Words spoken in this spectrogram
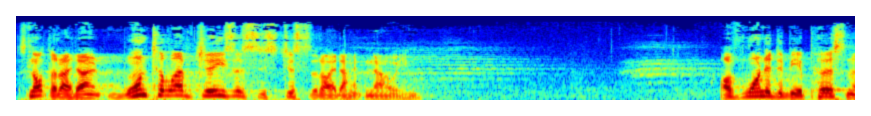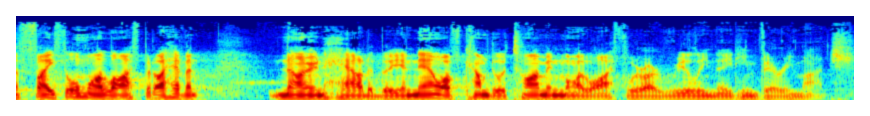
It's not that I don't want to love Jesus, it's just that I don't know him. I've wanted to be a person of faith all my life, but I haven't known how to be. And now I've come to a time in my life where I really need him very much.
